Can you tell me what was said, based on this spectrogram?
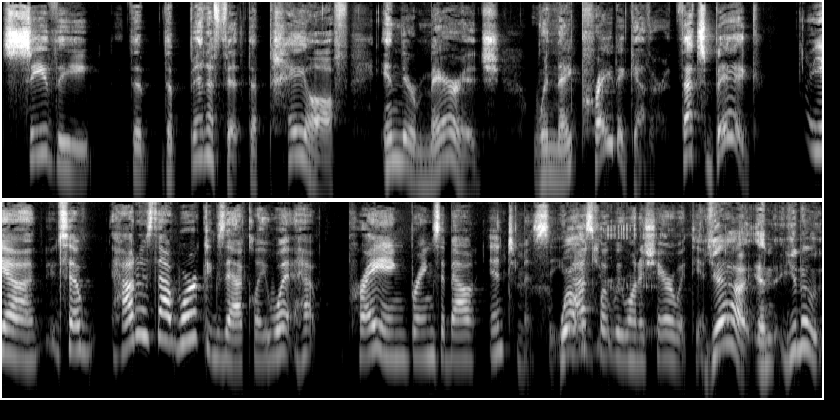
see the the the benefit, the payoff in their marriage when they pray together. That's big. Yeah. So how does that work exactly? What how, praying brings about intimacy? Well, That's what we want to share with you. Yeah, and you know,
